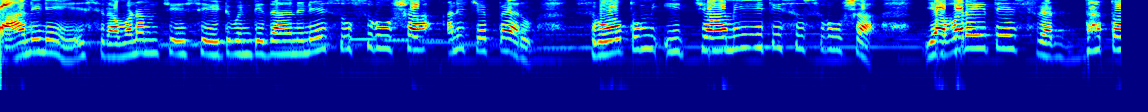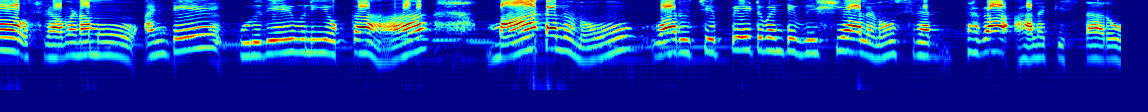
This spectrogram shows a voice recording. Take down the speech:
దానినే శ్రవణం చేసేటువంటి దానినే శుశ్రూష అని చెప్పారు. శ్రోతం ఇచ్చామి ఇది శుశ్రూష. ఎవరైతే శ్రద్ధతో శ్రవణము అంటే గురుదేవుని యొక్క మాటలను వారు చెప్పేటువంటి విషయాలను శ్రద్ధగా ఆలకిస్తారో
